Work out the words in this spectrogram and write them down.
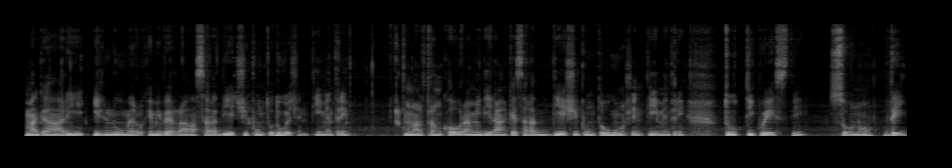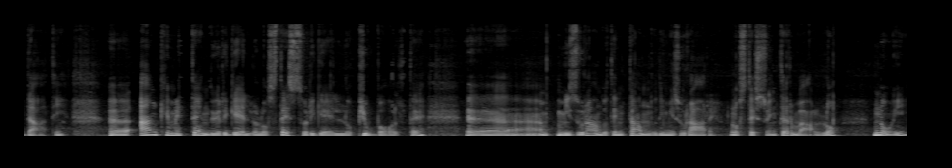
magari il numero che mi verrà sarà 10.2 centimetri. Un altro ancora mi dirà che sarà 10.1 centimetri. Tutti questi sono dei dati. Eh, anche mettendo il righello, lo stesso righello, più volte, eh, misurando, tentando di misurare lo stesso intervallo, noi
